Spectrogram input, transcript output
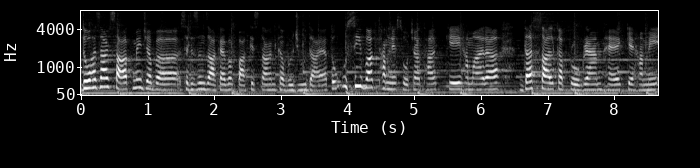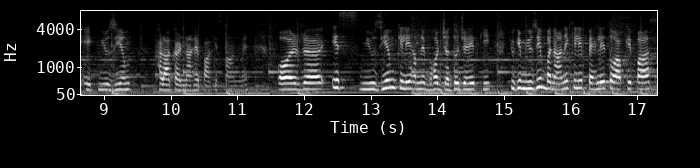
2007 में जब सिटीजन्स आर्काइव ऑफ़ पाकिस्तान का वजूद आया तो उसी वक्त हमने सोचा था कि हमारा 10 साल का प्रोग्राम है कि हमें एक म्यूज़ियम खड़ा करना है पाकिस्तान में। और इस म्यूज़ियम के लिए हमने बहुत जद्दोजहद की, क्योंकि म्यूज़ियम बनाने के लिए पहले तो आपके पास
